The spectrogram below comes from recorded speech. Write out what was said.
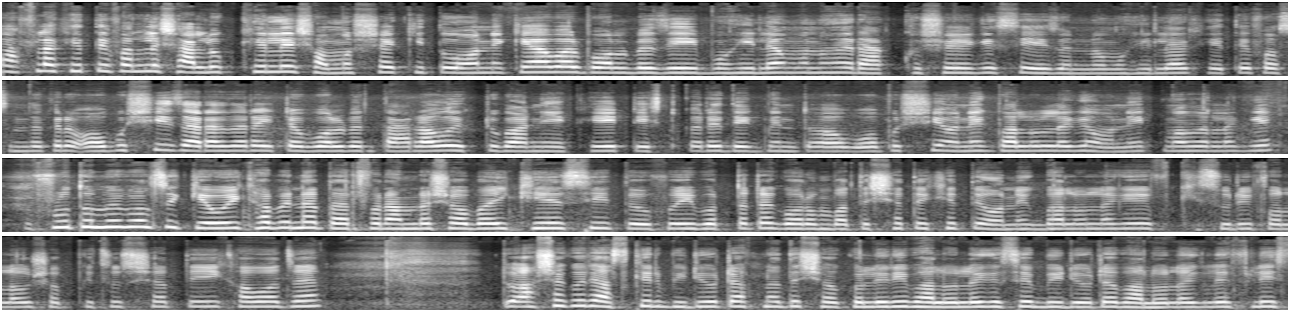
শাফলা খেতে পারলে শালুক খেলে সমস্যা কি? তো অনেকে আবার বলবে যে, এই মহিলা মনে হয় রাক্ষস হয়ে গেছে এই জন্য মহিলা খেতে পছন্দ করে। অবশ্যই যারা যারা এটা বলবেন, তারাও একটু বানিয়ে খেয়ে টেস্ট করে দেখবেন। তো অবশ্যই অনেক ভালো লাগে, অনেক মজা লাগে। প্রথমে বলছে, কেউই খাবে না। তারপর আমরা সবাই খেয়েছি। তো এই ভর্তাটা গরম ভাতের সাথে খেতে অনেক ভালো লাগে। খিচুড়ি, পোলাও সব কিছুর সাথেই খাওয়া যায়। তো আশা করি আজকের ভিডিওটা আপনাদের সকলেরই ভালো লেগেছে। ভিডিওটা ভালো লাগলে প্লিজ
